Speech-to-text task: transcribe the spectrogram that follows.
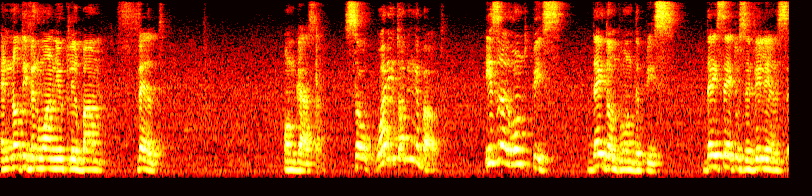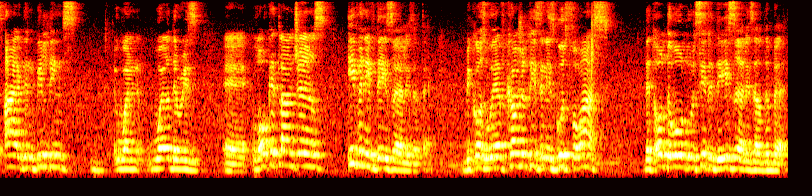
and not even one nuclear bomb fell on Gaza. So what are you talking about? Israel want peace. They don't want the peace. They say to civilians, hide in buildings when where there is uh, rocket launchers, even if the Israelis attack. Because we have casualties and it's good for us that all the world will see that the Israelis are the bad.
